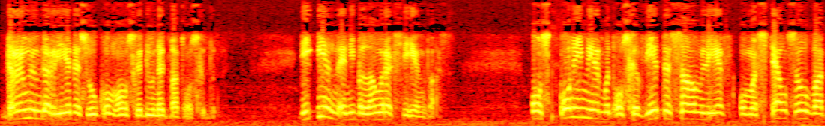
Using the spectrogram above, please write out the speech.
dringende redes hoekom ons gedoen het wat ons gedoen het. Die een en die belangrikste een was ons kon nie meer met ons gewete saamleef om 'n stelsel wat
